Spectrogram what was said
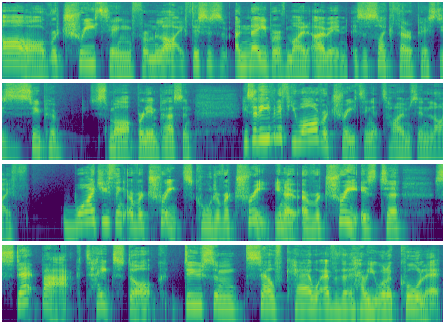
are retreating from life, this is a neighbour of mine, Owen, is a psychotherapist. He's a super smart, brilliant person. He said, even if you are retreating at times in life, why do you think a retreat's called a retreat? You know, a retreat is to step back, take stock, do some self care, whatever the hell you want to call it,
